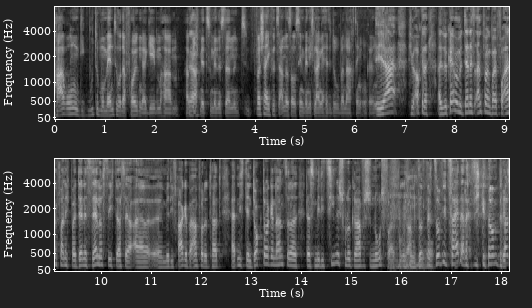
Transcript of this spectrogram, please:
Paarungen, die gute Momente oder Folgen ergeben haben, habe ja. ich mir zumindest dann. Und wahrscheinlich wird es anders aussehen, wenn ich lange hätte darüber nachdenken können. Ja, ich mir auch gedacht. Also wir können mal mit Dennis anfangen, weil vor allem fand ich bei Dennis sehr lustig, dass er äh, mir die Frage beantwortet hat. Er hat nicht den Doktor genannt, sondern das medizinisch-holographische Notfallprogramm. so, so, viel Zeit hat er sich genommen. Das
